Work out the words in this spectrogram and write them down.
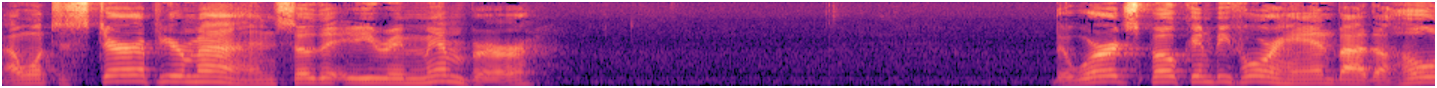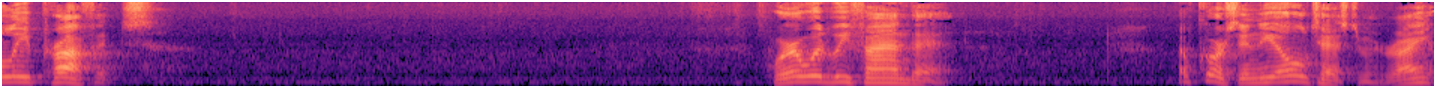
I want to stir up your mind so that you remember the words spoken beforehand by the holy prophets. Where would we find that? Of course, in the Old Testament, right?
